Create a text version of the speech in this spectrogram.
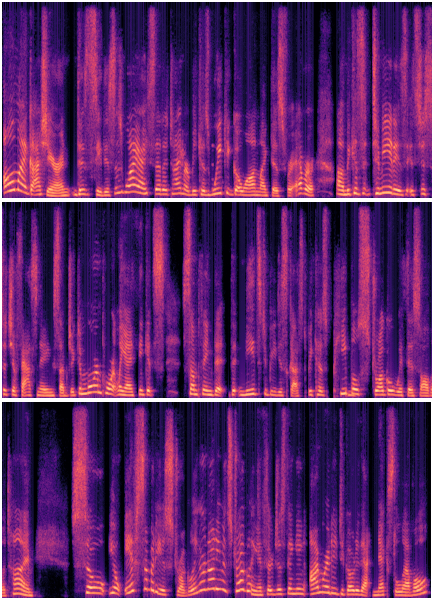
oh my gosh, Erin. This see, this is why I set a timer because we could go on like this forever. Um, because to me, it is it's just such a fascinating subject, and more importantly, I think it's something that that needs to be discussed because people mm-hmm. struggle with this all the time. So, you know, if somebody is struggling or not even struggling, if they're just thinking, I'm ready to go to that next level,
